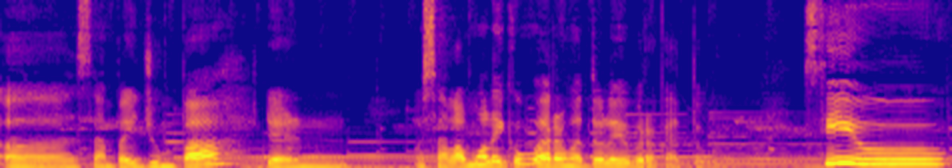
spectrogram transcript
Uh, sampai jumpa dan Wassalamualaikum warahmatullahi wabarakatuh. See you.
